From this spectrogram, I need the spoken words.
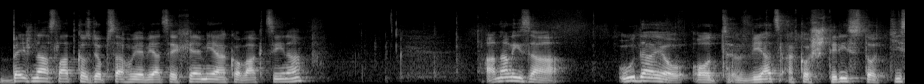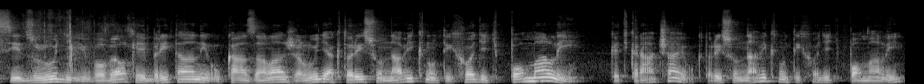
bežná sladkosť obsahuje viacej chémie ako vakcína, Analýza údajov od viac ako 400 tisíc ľudí vo Veľkej Británii ukázala, že ľudia, ktorí sú navyknutí chodiť pomaly, keď kráčajú, ktorí sú navyknutí chodiť pomaly,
